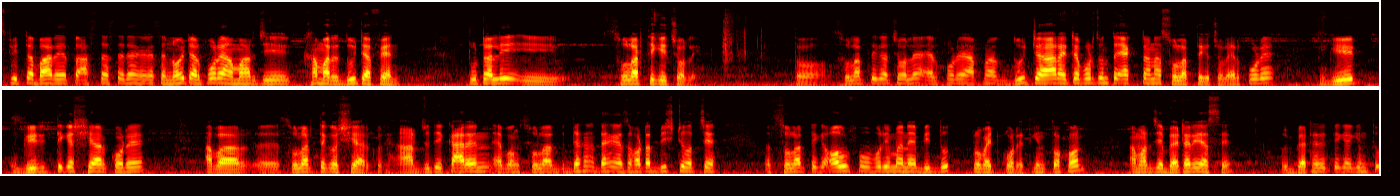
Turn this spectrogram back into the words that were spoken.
স্পিডটা বাড়ে, তো আস্তে আস্তে দেখা গেছে নয়টার পরে আমার যে খামারের দুইটা ফ্যান টোটালি সোলার থেকেই চলে। তো সোলার থেকে চলে, এরপরে আপনার দুইটা আড়াইটা পর্যন্ত একটা না সোলার থেকে চলে। এরপরে গ্রিড গ্রিড থেকে শেয়ার করে, আবার সোলার থেকেও শেয়ার করে। আর যদি কারেন্ট এবং সোলার দেখা দেখা গেছে হঠাৎ বৃষ্টি হচ্ছে সোলার থেকে অল্প পরিমাণে বিদ্যুৎ প্রোভাইড করে। কিন্তু তখন আমার যে ব্যাটারি আছে, ওই ব্যাটারি থেকে কিন্তু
